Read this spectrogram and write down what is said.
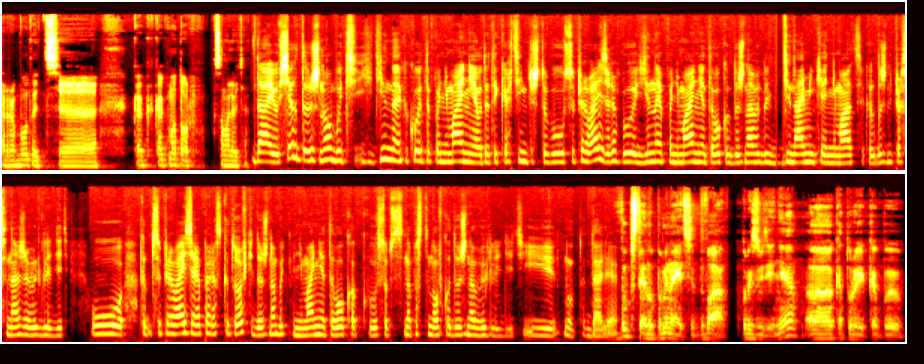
работать э, как, как мотор в самолете. Да, и у всех должно быть единое какое-то понимание вот этой картинки, чтобы у супервайзеров было единое понимание того, как должна выглядеть динамики анимации, как должны персонажи выглядеть. У супервайзера по раскадровке должно быть понимание того, как, собственно, постановка должна выглядеть и ну, так далее. Вы постоянно упоминаете два произведения, э, которые как бы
